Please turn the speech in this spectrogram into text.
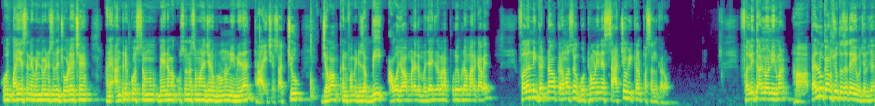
કોષ બાહ્ય સ્તરને એન્ડોમેટ્રિયમ સાથે જોડે છે. અને આંતરિક કોષ સમૂહ, બે નંબર કોષોના સમૂહ જેનું ભ્રૂણનું નિવેદન થાય છે. સાચું? જવાબ confirm it is a B આવો જવાબ મળે એટલે મજા આવી તમારા પૂરેપૂરા માર્ક આવે. ફલનની ઘટનાઓ ક્રમશઃ ગોઠવણીને સાચો વિકલ્પ પસંદ કરો. ફલિતાણનું નિર્માણ, હા, પહેલું કામ શું થશે તે એવું પૂછેલું છે.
